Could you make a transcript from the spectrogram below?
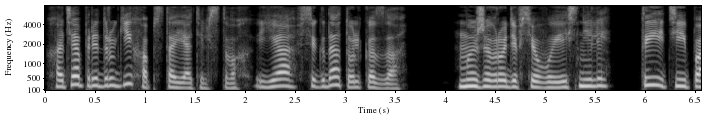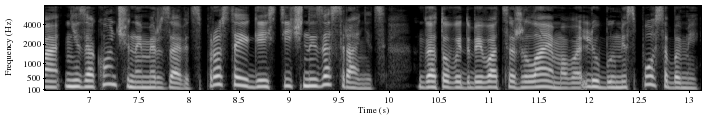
хотя при других обстоятельствах я всегда только за. Мы же вроде все выяснили, ты типа незаконченный мерзавец, просто эгоистичный засранец, готовый добиваться желаемого любыми способами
